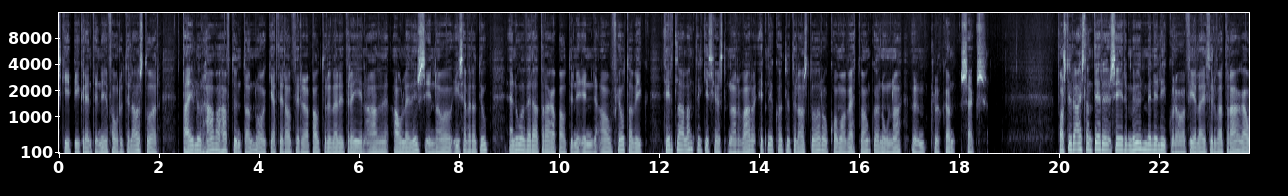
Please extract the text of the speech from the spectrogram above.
skipi í grendinni fóru til aðstóðar. Dælur hafa haft undan og gertir á fyrir að báturinn verði dregin að áleiðis inn á Ísafjörðardjúb en nú er verið að draga bátinni inn á Fljótavík. Þyrla landhelgiskeslunar var einni köllu til aðstóðar og kom á vettvanga núna um klukkan 6. Fástjóri Æslandir segir munminni líkur á að félagi þurfa að draga á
